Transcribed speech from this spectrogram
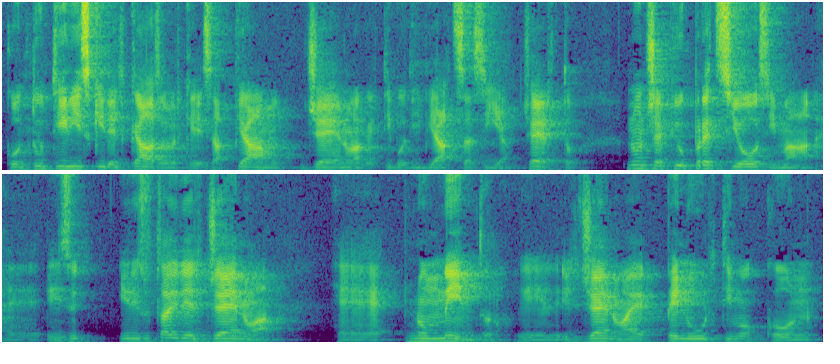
con tutti i rischi del caso, perché sappiamo Genoa che tipo di piazza sia. Certo, non c'è più preziosi, ma eh, i, risultati del Genoa eh, non mentono. Il, il, Genoa è penultimo con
